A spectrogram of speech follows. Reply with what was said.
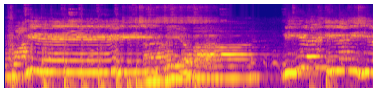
சுவாமி. நீல நீல நீல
